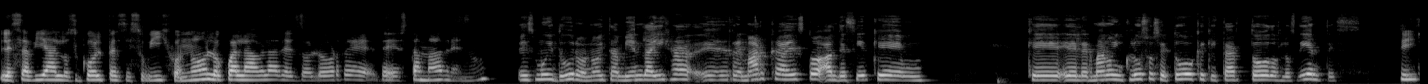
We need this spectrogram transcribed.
le sabía los golpes de su hijo, ¿no? Lo cual habla del dolor de, de esta madre, ¿no? Es muy duro, ¿no? Y también la hija eh, remarca esto al decir que, que el hermano incluso se tuvo que quitar todos los dientes. Sí,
